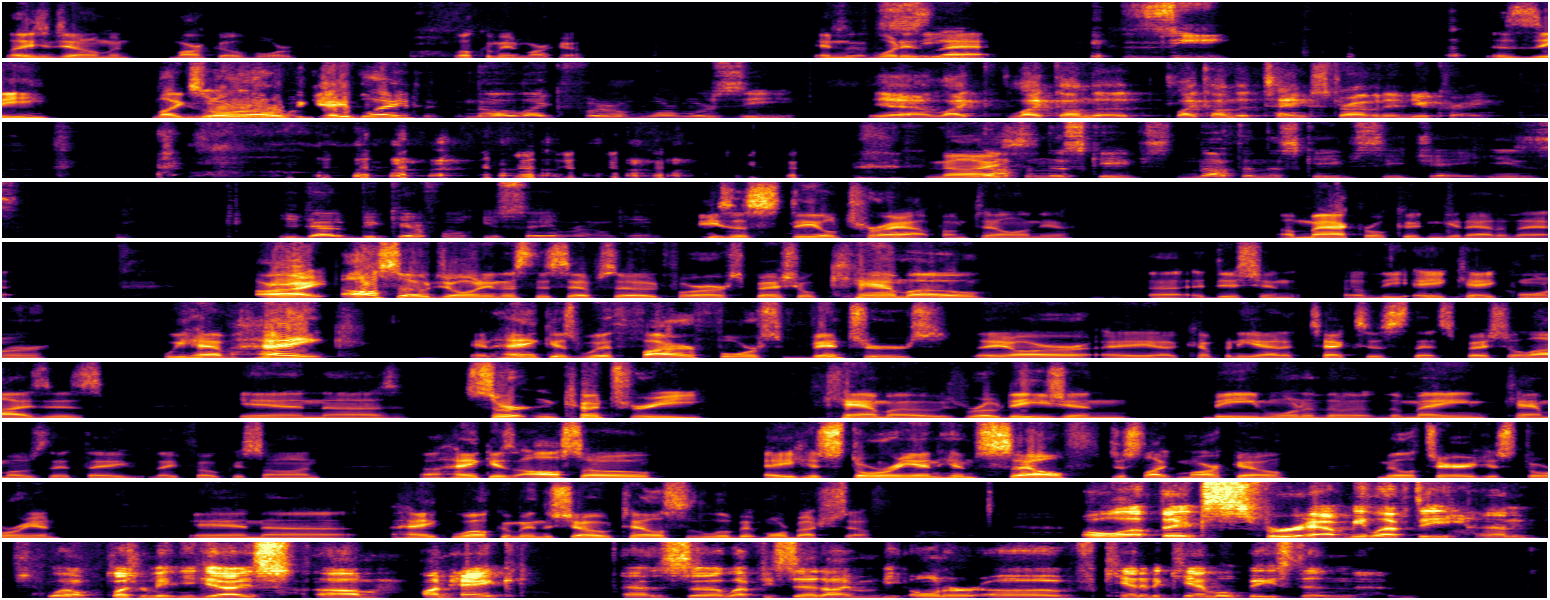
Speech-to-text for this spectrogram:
Ladies and gentlemen, Marco Vorb. Welcome in, Marco. And Is what is Z? that? Z. A Z? Like Yeah, Zorro, no. the gay blade? No, like for World War Z. Yeah, like like on the like on the tanks driving in Ukraine. Nice. Nothing escapes. Nothing escapes CJ. He's. You got to be careful what you say around him. He's a steel trap, I'm telling you. A mackerel couldn't get out of that. All right. Also joining us this episode for our special camo uh, edition of the AK Corner, we have Hank, and Hank is with Fireforce Ventures. They are a, a company out of Texas that specializes in uh, certain country camos, Rhodesian being one of the the main camos that they they focus on. Uh, Hank is also a historian himself, just like Marco, military historian. And uh, Hank, welcome in the show. Tell us a little bit more about yourself. Well, uh, thanks for having me, Lefty, and well, pleasure meeting you guys. Um, I'm Hank, as uh, Lefty said. I'm the owner of Canada Camo, based in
